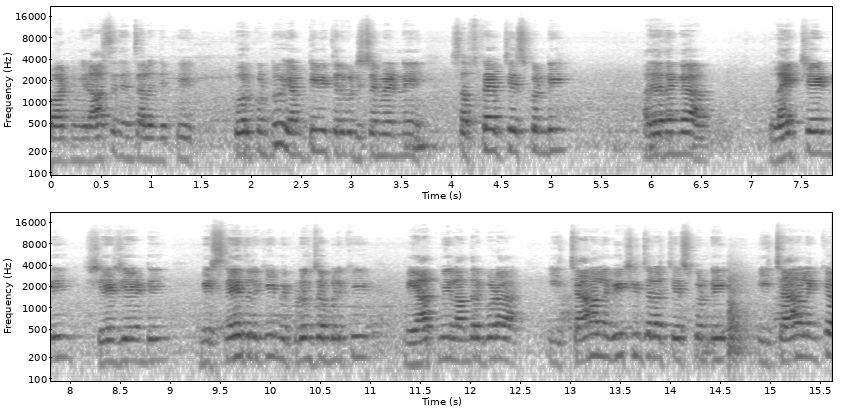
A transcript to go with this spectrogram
వాటిని మీరు ఆస్వాదించాలని చెప్పి కోరుకుంటూ ఎంటీవీ తెలుగు డిజిటల్ మీడియాని సబ్స్క్రైబ్ చేసుకోండి. అదేవిధంగా లైక్ చేయండి షేర్ చేయండి. మీ స్నేహితులకి మీ కుటుంబ సభ్యులకి మీ ఆత్మీయులందరికీ కూడా ఈ ఛానల్ని వీక్షించేలా చేసుకోండి. ఈ ఛానల్ ఇంకా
